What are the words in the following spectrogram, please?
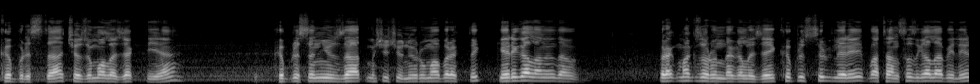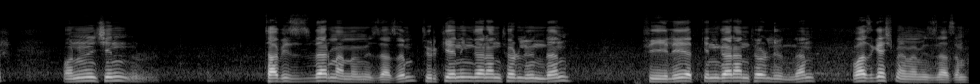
Kıbrıs'ta çözüm olacak diye Kıbrıs'ın %63'ünü Rum'a bıraktık. Geri kalanı da bırakmak zorunda kalacak. Kıbrıs Türkleri vatansız kalabilir. Onun için taviz vermememiz lazım. Türkiye'nin garantörlüğünden, fiili etkin garantörlüğünden vazgeçmememiz lazım.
